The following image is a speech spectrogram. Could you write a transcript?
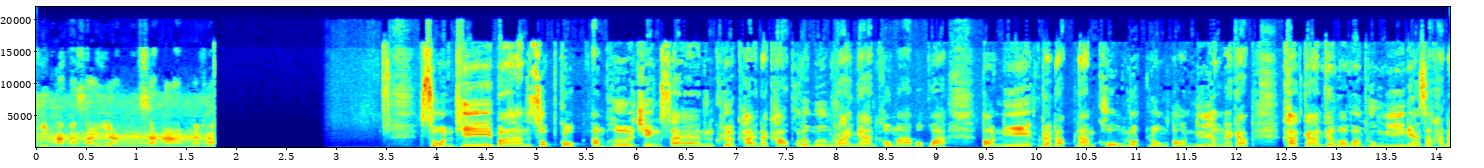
ที่พักอาศัยอย่างสะอาดนะครับส่วนที่บ้านศพกกอำเภอเชียงแสน เครือข่ายนักข่าวพลเมืองรายงานเข้ามาบอกว่า ตอนนี้ระดับน้ำโขงลดลงต่อเนื่องนะครับ คาดการณ์กันว่าวันพรุ่งนี้เนี่ยสถาน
